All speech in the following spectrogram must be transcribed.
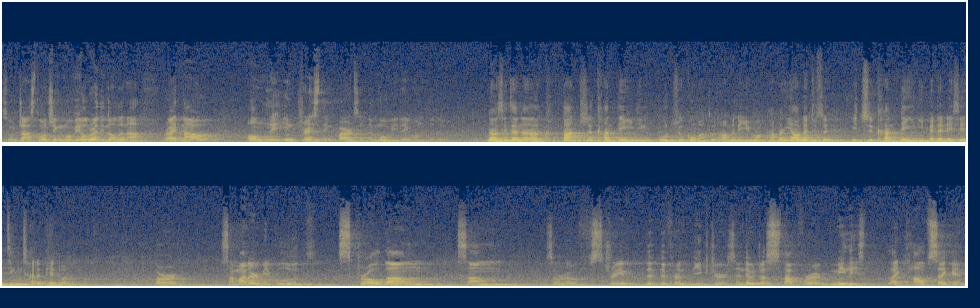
So just watching movie already not enough. Right now, only interesting parts of the movie they want to do. 那现在呢，单是看电影已经不足够满足他们的欲望，他们要的就是一直看电影里面的那些精彩的片段。Or some other people would scroll down some sort of stream di- different pictures and they would just stop for a milli like half second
